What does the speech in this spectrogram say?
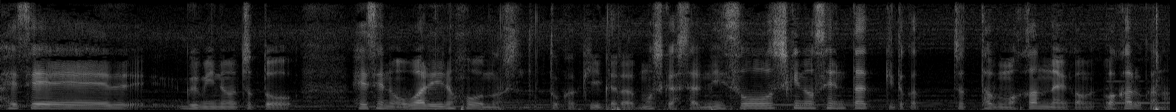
平成組のちょっと平成の終わりの方の人とか聞いたらもしかしたら2層式の洗濯機とかちょっと多分分かんないか分かるかな。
